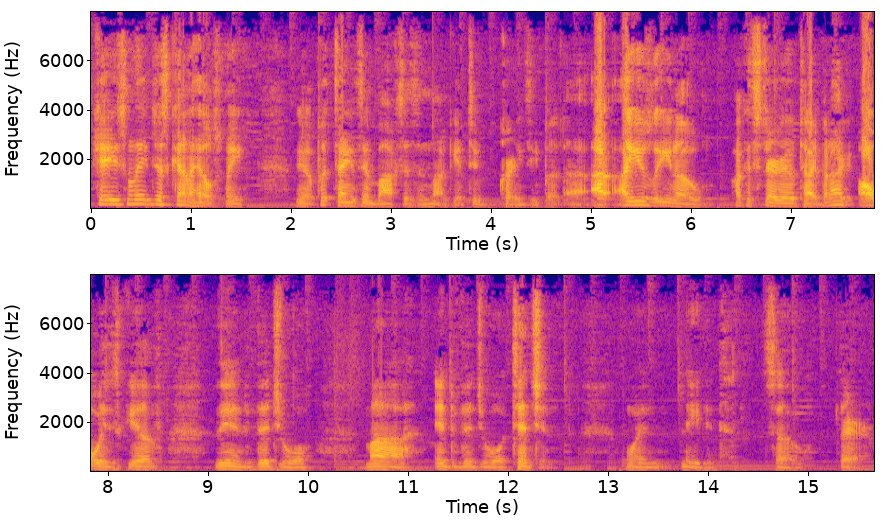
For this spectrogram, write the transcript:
occasionally it just kind of helps me, you know, put things in boxes and not get too crazy. But uh, I, I usually, you know, I could stereotype, but I always give the individual my individual attention when needed. So there.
